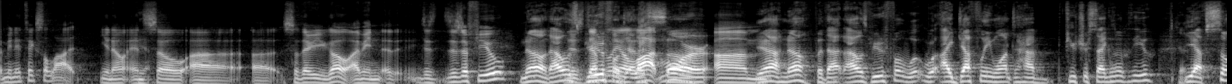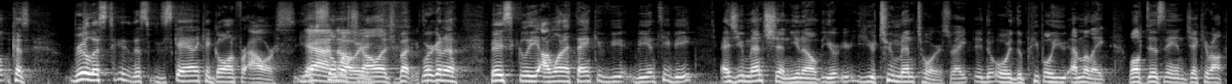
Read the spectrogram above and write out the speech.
I mean, it takes a lot, you know, and yeah. so uh, uh, so there you go. I mean, uh, there's, there's, a few. No, that was there's beautiful. Definitely Dennis. a lot more. Um, yeah, no, but that that was beautiful. I definitely want to have future segments with you. Okay. You have so because realistically, this scan can go on for hours. You Yeah, have so no, much knowledge, but we're gonna basically. I want to thank you, V- VNTV. As you mentioned, you know your, your two mentors, right, or the people you emulate, Walt Disney and J.K. Rowling.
